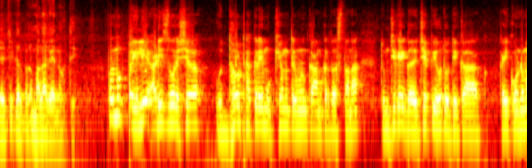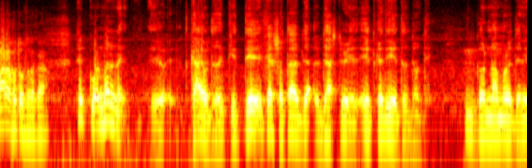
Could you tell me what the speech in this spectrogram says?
याची कल्पना मला काही नव्हती. पण मग पहिली अडीच वर्ष उद्धव ठाकरे मुख्यमंत्री म्हणून काम करत असताना तुमची काही गळचेपी होत होती का? काही कोंडमारा होत होता का? ते कोणमार नाही. काय होतं की ते काय स्वतः जा जास्त वेळ येत कधी येतच नव्हते. कोरोनामुळे त्यांनी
